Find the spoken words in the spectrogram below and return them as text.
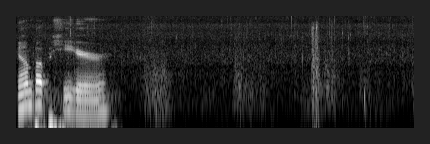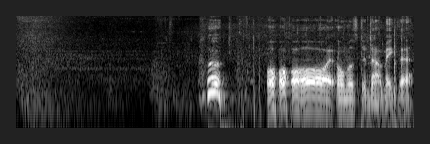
Jump up here. Oh, I almost did not make that.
